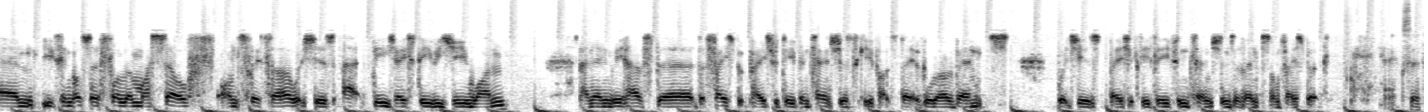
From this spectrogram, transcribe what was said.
Um, you can also follow myself on Twitter, which is at DJ Stevie G1. And then we have the, the Facebook page for Deep Intentions to keep up to date with all our events, which is basically Deep Intentions events on Facebook. Excellent.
